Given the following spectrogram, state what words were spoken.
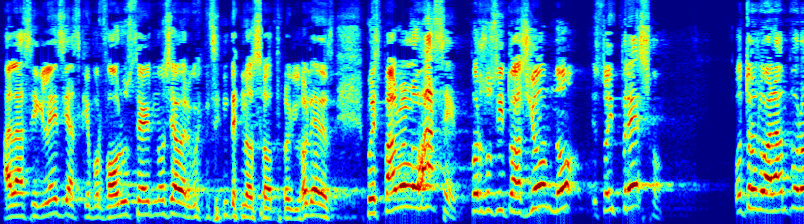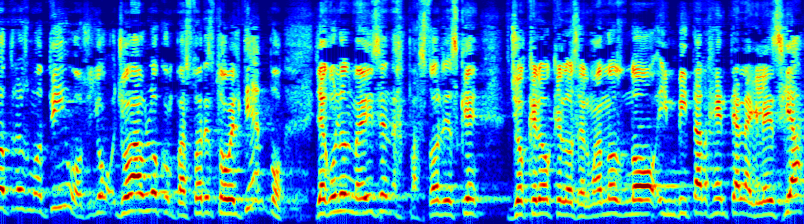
a las iglesias, que por favor ustedes no se avergüencen de nosotros, gloria a Dios. Pues Pablo lo hace por su situación, no, estoy preso. Otros lo harán por otros motivos. Yo, yo hablo con pastores todo el tiempo y algunos me dicen, ah, pastor, es que yo creo que los hermanos no invitan gente a la iglesia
